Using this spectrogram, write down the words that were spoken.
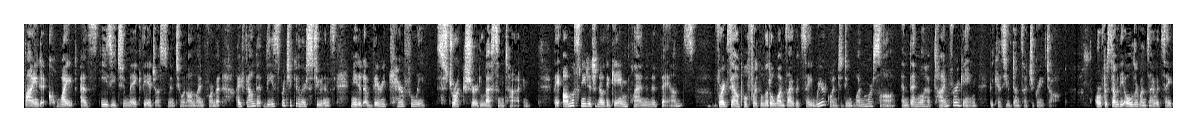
find it quite as easy to make the adjustment to an online format, I found that these particular students needed a very carefully structured lesson time. They almost needed to know the game plan in advance. For example, for the little ones, I would say, We're going to do one more song and then we'll have time for a game because you've done such a great job. Or for some of the older ones, I would say,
